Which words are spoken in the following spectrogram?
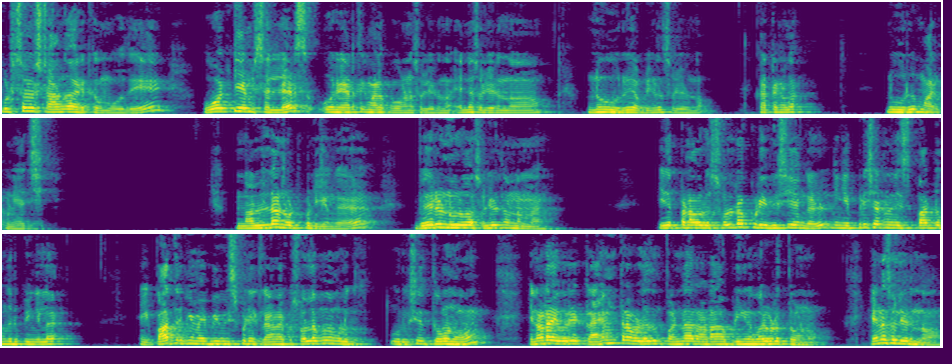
புட்சல் ஸ்ட்ராங்காக இருக்கும்போது ஓடிஎம் செல்லர்ஸ் ஒரு இடத்துக்கு மேலே போகணும்னு சொல்லியிருந்தோம். என்ன சொல்லியிருந்தோம்? நூறு அப்படிங்கிறது சொல்லியிருந்தோம். கரெக்டுங்களா நூறு மார்க் பண்ணியாச்சு. நல்லா நோட் பண்ணிக்கோங்க. வெறும் நூறுரூவா சொல்லியிருந்தோம் நம்ம. இது இப்போ நான் ஒரு சொல்கிறக்கூடிய விஷயங்கள் நீங்கள் ப்ரீஷர்ட் அனலிஸ்ட் பாட்டு வந்திருப்பீங்களே நீங்கள் பார்த்துருப்பீங்க மேபி மிஸ் பண்ணிக்கலாம் நான் இப்போ சொல்லும் போது உங்களுக்கு ஒரு விஷயம் தோணும். என்னடா இவர் டைம் ட்ராவல் எதுவும் பண்ணாராடா அப்படிங்கிற மாதிரி கூட தோணும். என்ன சொல்லியிருந்தோம்?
